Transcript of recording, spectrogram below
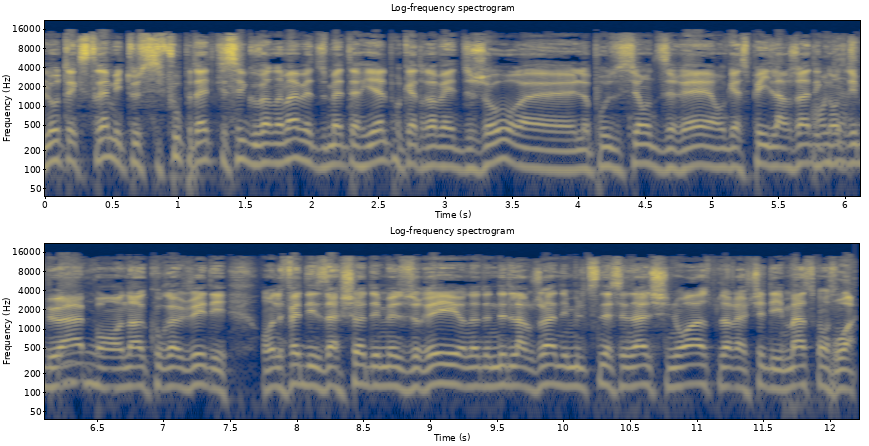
l'autre extrême est aussi fou. Peut-être que si le gouvernement avait du matériel pour 90 jours, euh, l'opposition dirait on gaspille l'argent des On contribuables, gaspille. on a encouragé des, on a fait des achats démesurés, on a donné de l'argent à des multinationales chinoises pour leur acheter des masques. On Ouais.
